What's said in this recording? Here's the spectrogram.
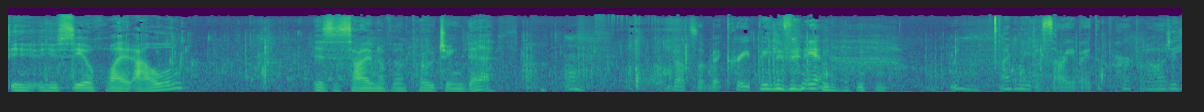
You, you see a white owl is a sign of approaching death. That's a bit creepy, Lavinia. I'm really sorry about the purple Audi.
